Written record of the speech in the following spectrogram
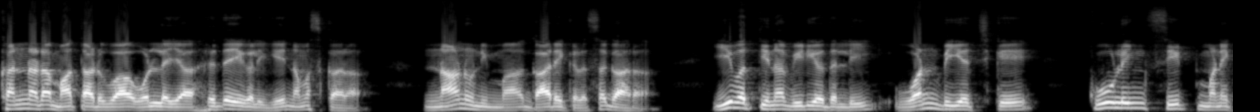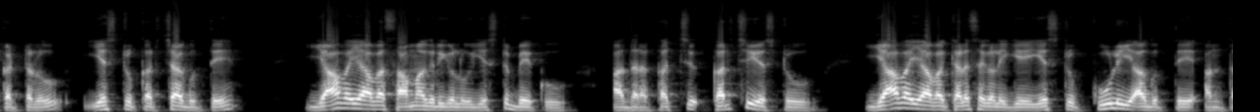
ಕನ್ನಡ ಮಾತಾಡುವ ಒಳ್ಳೆಯ ಹೃದಯಗಳಿಗೆ ನಮಸ್ಕಾರ. ನಾನು ನಿಮ್ಮ ಗಾರೆ ಕೆಲಸಗಾರ. ಇವತ್ತಿನ ವಿಡಿಯೋದಲ್ಲಿ one B H K cooling sheet ಮನೆ ಕಟ್ಟಲು ಎಷ್ಟು ಖರ್ಚಾಗುತ್ತೆ? ಯಾವ ಯಾವ ಸಾಮಗ್ರಿಗಳು ಎಷ್ಟು ಬೇಕು? ಅದರ ಖರ್ಚು ಖರ್ಚು ಎಷ್ಟು? ಯಾವ ಯಾವ ಕೆಲಸಗಳಿಗೆ ಎಷ್ಟು ಕೂಲಿ ಆಗುತ್ತೆ ಅಂತ?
